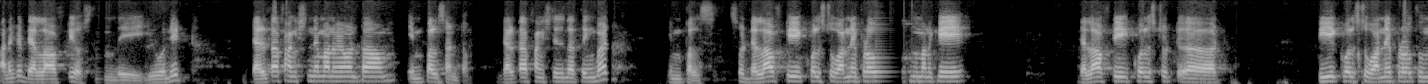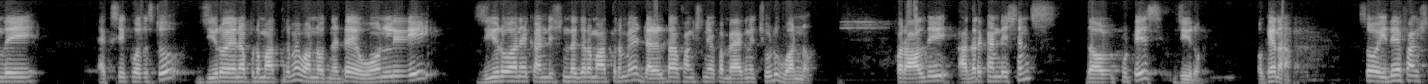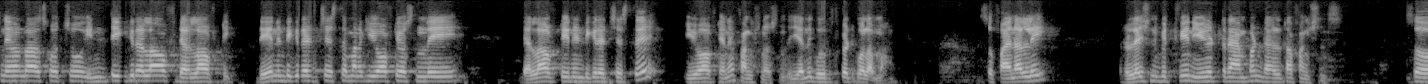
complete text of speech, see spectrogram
మనకి del of tea వస్తుంది unit delta function మనం ఏమంటాం impulse అంటాం delta function is nothing but impulse so del of t equals to one ఎప్పుడు అవుతుంది మనకి del of t equals to t equals to one ఎప్పుడు అవుతుంది ఎక్స్ ఈక్వల్స్ టు జీరో అయినప్పుడు మాత్రమే వన్ అవుతుంది అంటే ఓన్లీ జీరో అనే కండిషన్ దగ్గర మాత్రమే డెల్టా ఫంక్షన్ యొక్క magnitude one for all the other conditions the output is zero ఓకేనా సో ఇదే ఫంక్షన్ ఏమైనా రాసుకోవచ్చు integral of del of t దేని ఇంటిగ్రేట్ చేస్తే మనకి యూ ఆఫ్ టీ వస్తుంది డెల్ ఆఫ్ టీని ఇంటిగ్రేట్ చేస్తే యూ ఆఫ్ టీ అనే ఫంక్షన్ వస్తుంది ఇవన్నీ గుర్తుపెట్టుకోవాలమ్మా so finally relation between unit ramp and delta functions so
